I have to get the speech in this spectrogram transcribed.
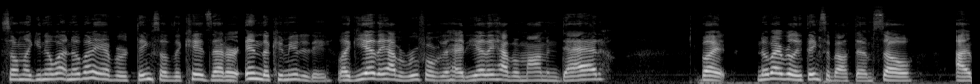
So I'm like, you know what? Nobody ever thinks of the kids that are in the community. Like, yeah, they have a roof over their head. Yeah, they have a mom and dad, but nobody really thinks about them. So I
